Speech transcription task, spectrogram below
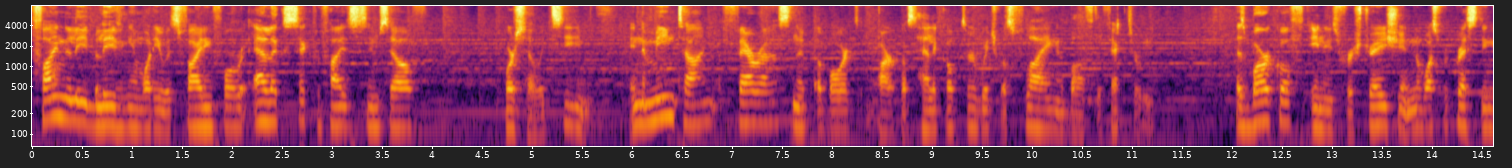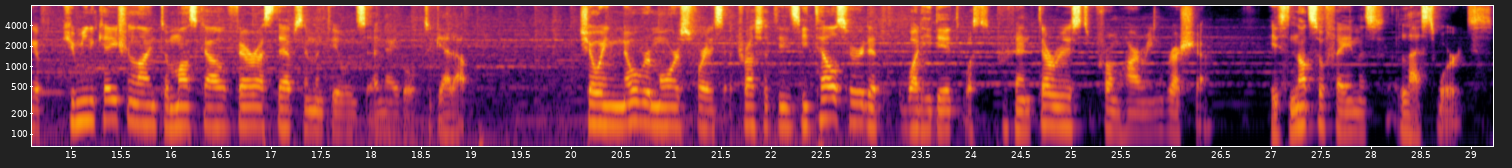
Finally believing in what he was fighting for, Alex sacrifices himself, or so it seemed. In the meantime, Farah snuck aboard Barkov's helicopter which was flying above the factory. As Barkov, in his frustration, was requesting a communication line to Moscow, Farah stabs him until he's unable to get up. Showing no remorse for his atrocities, he tells her that what he did was to prevent terrorists from harming Russia. His not so famous last words.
